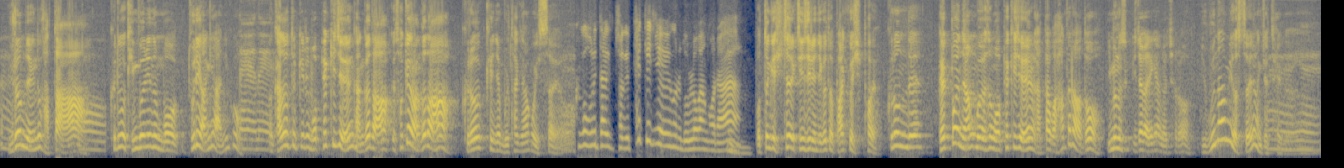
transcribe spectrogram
네. 유럽 여행도 갔다. 어. 그리고 김건희는 뭐 둘이 간 게 아니고 네네. 가족들끼리 뭐 패키지 여행 간 거다. 그 섞여 간 거다. 그렇게 이제 물타기 하고 있어요. 그거 우리 다 저기 패키지 여행으로 놀러 간 거라. 음. 어떤 게 실체적 진실인지 그것도 밝히고 싶어요. 그런데 100번 양보해서 뭐 패키지 여행을 갔다고 하더라도 이명숙 기자가 얘기한 것처럼 유부남이었어요, 양재택은. 예, 예.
